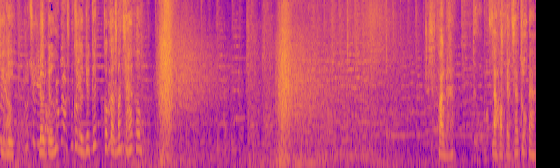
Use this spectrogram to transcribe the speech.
chuyện gì? Đội trưởng, Có người truy kích, Có cần bắn xả không? Khoan đã, Là họ cảnh sát chúng ta,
